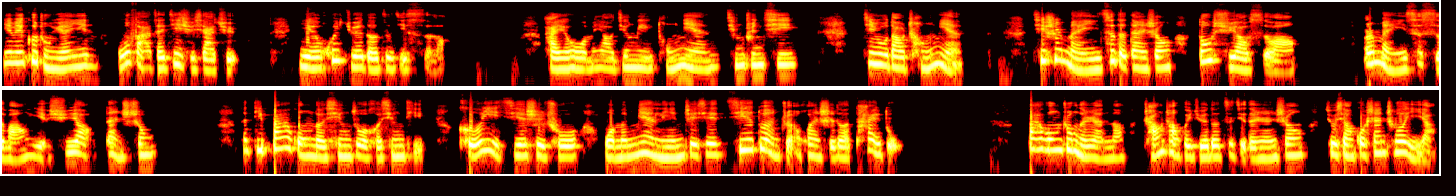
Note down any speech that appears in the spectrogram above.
因为各种原因无法再继续下去，也会觉得自己死了。还有，我们要经历童年、青春期，进入到成年。其实每一次的诞生都需要死亡，而每一次死亡也需要诞生。那第八宫的星座和星体可以揭示出我们面临这些阶段转换时的态度。八宫重的人呢，常常会觉得自己的人生就像过山车一样，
